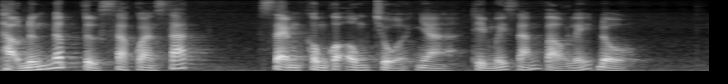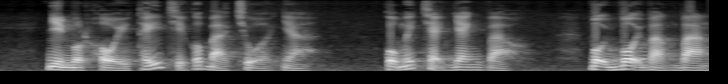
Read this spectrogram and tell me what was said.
Thảo đứng nấp từ xa quan sát Xem không có ông chủ ở nhà Thì mới dám vào lấy đồ. Nhìn một hồi thấy chỉ có bà chủ ở nhà Cô mới chạy nhanh vào Vội vội vàng vàng,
